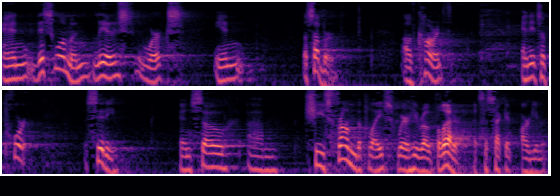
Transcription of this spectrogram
and this woman lives and works in a suburb of Corinth and it's a port city. And so, um, She's from the place where he wrote the letter. That's the second argument.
